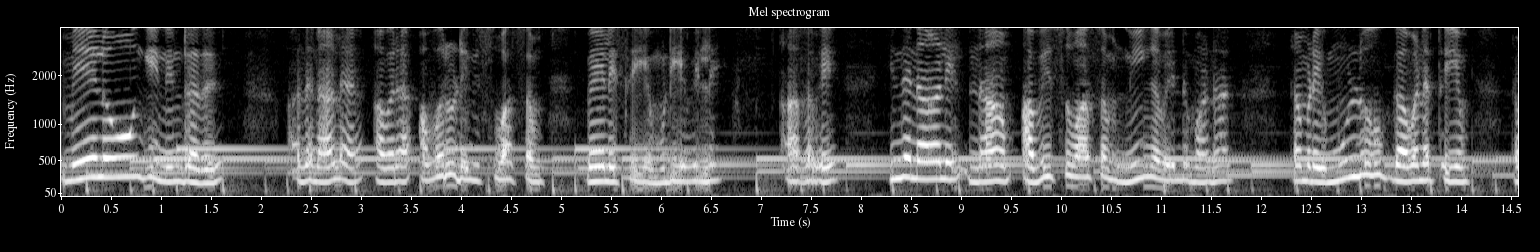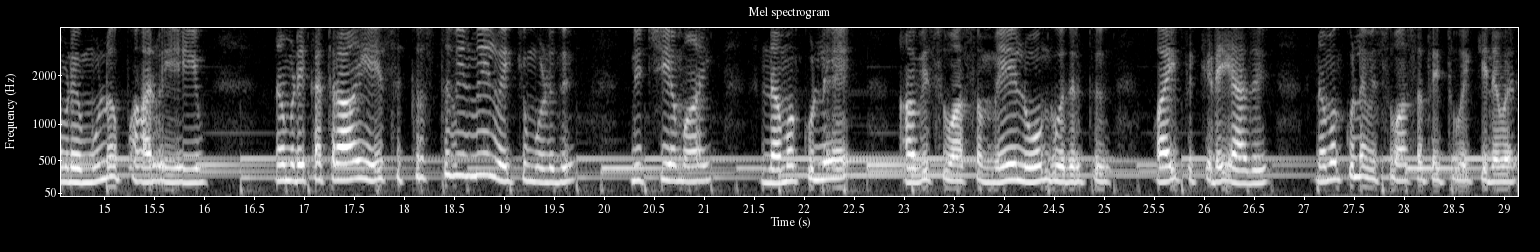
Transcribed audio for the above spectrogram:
மேலோங்கி நின்றது. அதனால அவர் அவருடைய விசுவாசம் வேலை செய்ய முடியவில்லை. ஆகவே இந்த நாளில் நாம் அவிசுவாசம் நீங்க வேண்டுமானால் நம்முடைய முழு கவனத்தையும் நம்முடைய முழு பார்வையையும் நம்முடைய கத்தராய் இயேசு கிறிஸ்துவின் மேல் வைக்கும் பொழுது நிச்சயமாய் நமக்குள்ளே அவிசுவாசம் மேல் ஓங்குவதற்கு வாய்ப்பு கிடையாது. நமக்குள்ள விசுவாசத்தை துவக்கினவர்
